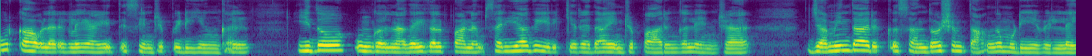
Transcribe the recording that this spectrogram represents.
ஊர்காவலர்களை அழைத்து சென்று பிடியுங்கள். இதோ உங்கள் நகைகள் பணம் சரியாக இருக்கிறதா? என்று பாருங்கள் என்றார். ஜமீன்தாருக்கு சந்தோஷம் தாங்க முடியவில்லை.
